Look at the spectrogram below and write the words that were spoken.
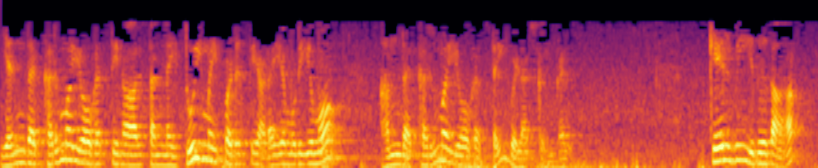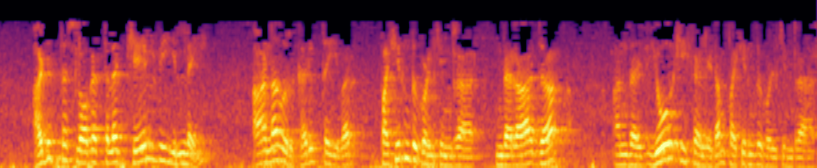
எந்த கர்மயோகத்தினால் தன்னை தூய்மைப்படுத்தி அடைய முடியுமோ அந்த கர்மயோகத்தை விளக்குங்கள். கேள்வி இதுதான். அடுத்த ஸ்லோகத்துல கேள்வி இல்லை. ஆனா ஒரு கருத்தை இவர் பகிர்ந்து கொள்கின்றார் இந்த ராஜா அந்த யோகிகளிடம் பகிர்ந்து கொள்கின்றார்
